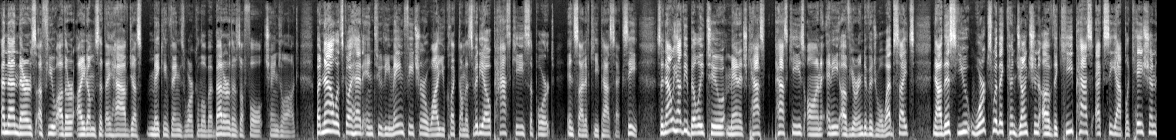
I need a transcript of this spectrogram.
And then there's a few other items that they have just making things work a little bit better. There's a full change log. But now let's go ahead into the main feature why you clicked on this video, passkey support inside of KeePass XC. So now we have the ability to manage cast passkeys on any of your individual websites. Now, this you works with a conjunction of the KeePass XC application,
